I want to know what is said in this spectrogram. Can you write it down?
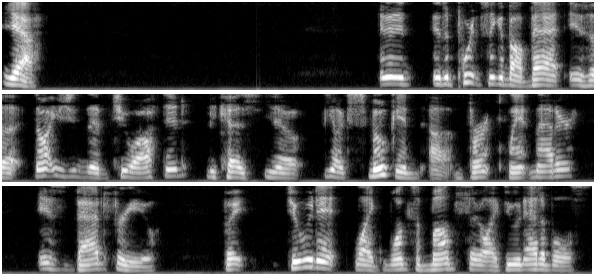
yeah. And an, an important thing about that is uh not using them too often because, you know, you know, like smoking uh, burnt plant matter is bad for you, but doing it like once a month or like doing edibles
